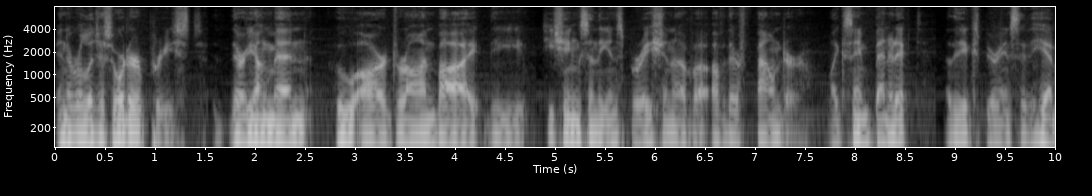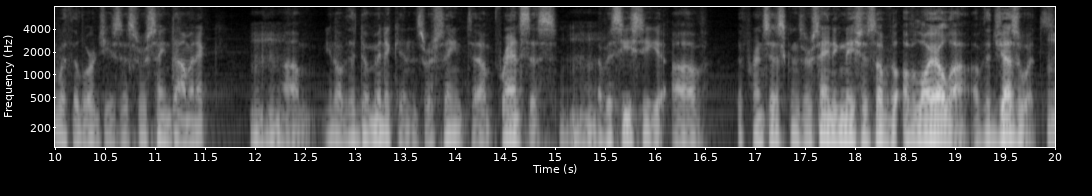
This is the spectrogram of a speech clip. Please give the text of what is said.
in a religious order priest, they're young men who are drawn by the teachings and the inspiration of uh, of their founder, like Saint Benedict, the experience that he had with the Lord Jesus, or Saint Dominic, um, you know, of the Dominicans, or Saint um, Francis of Assisi, of the Franciscans, or Saint Ignatius of, of Loyola, of the Jesuits.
